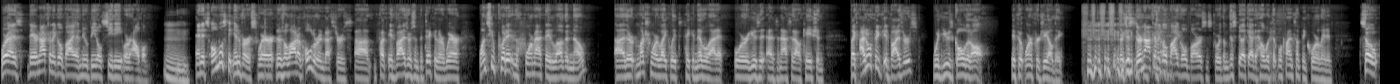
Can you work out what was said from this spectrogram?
Whereas they're not going to go buy a new Beatles CD or album. Mm. And it's almost the inverse, where there's a lot of older investors, uh, but advisors in particular, where once you put it in the format they love and know, uh, they're much more likely to take a nibble at it or use it as an asset allocation. Like, I don't think advisors would use gold at all if it weren't for GLD. they're just they're not going to go buy gold bars and store them. Just be like, yeah, to hell with it. We'll find something correlated. So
